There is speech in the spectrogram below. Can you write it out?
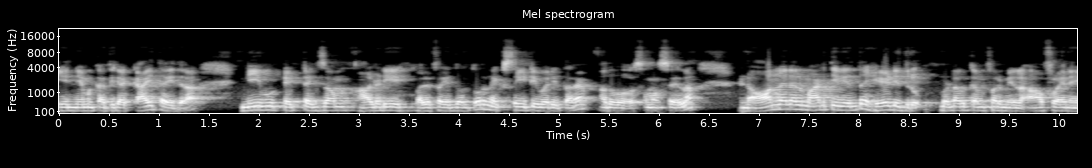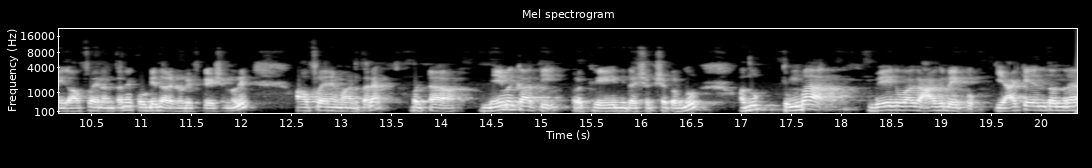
ಏನ್ ನೇಮಕಾತಿಗೆ ಕಾಯ್ತಾ ಇದ್ದೀರಾ? ನೀವು ಟೆಟ್ ಎಕ್ಸಾಮ್ ಆಲ್ರೆಡಿ ಕ್ವಾಲಿಫೈ ಇದ್ದಂಥವ್ರು ನೆಕ್ಸ್ಟ್ ಸಿ ಟಿ ಬರೀತಾರೆ, ಅದು ಸಮಸ್ಯೆ ಇಲ್ಲ. ಅಂಡ್ ಆನ್ಲೈನ್ ಅಲ್ಲಿ ಮಾಡ್ತೀವಿ ಅಂತ ಹೇಳಿದ್ರು ಬಟ್ ಅದು ಕನ್ಫರ್ಮ್ ಇಲ್ಲ. ಆಫ್ಲೈನ್ ಈಗ ಆಫ್ಲೈನ್ ಅಂತಾನೆ ಕೊಟ್ಟಿದ್ದಾರೆ ನೋಟಿಫಿಕೇಶನ್ ಅಲ್ಲಿ. ಆಫ್ಲೈನೇ ಮಾಡ್ತಾರೆ. ಬಟ್ ನೇಮಕಾತಿ ಪ್ರಕ್ರಿಯೆ ಏನಿದೆ ಶಿಕ್ಷಕರದು, ಅದು ತುಂಬಾ ವೇಗವಾಗಿ ಆಗಬೇಕು. ಯಾಕೆ ಅಂತಂದ್ರೆ,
